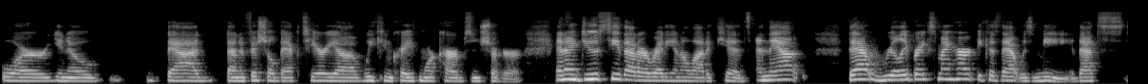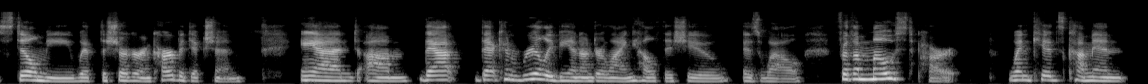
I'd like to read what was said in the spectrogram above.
or, you know, bad beneficial bacteria we can crave more carbs and sugar. And i do see that already in a lot of kids. And that that really breaks my heart because that was me. That's still me with the sugar and carb addiction. And um, that that can really be an underlying health issue as well. For the most part when kids come in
